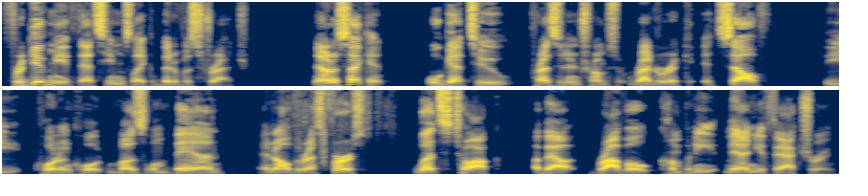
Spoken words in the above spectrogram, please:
forgive me if that seems like a bit of a stretch. Now, in a second, we'll get to President Trump's rhetoric itself, the quote unquote Muslim ban, and all the rest. First, let's talk about Bravo Company Manufacturing.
